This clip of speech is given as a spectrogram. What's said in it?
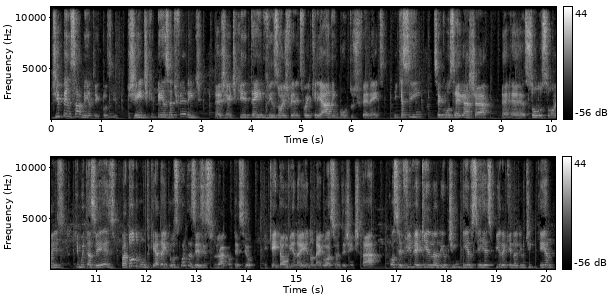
de pensamento, inclusive. Gente que pensa diferente né? gente que tem visões diferentes, foi criada em mundos diferentes e que assim você consegue achar né, é, soluções que muitas vezes, para todo mundo que é da indústria, quantas vezes isso já aconteceu em quem está ouvindo aí no negócio onde a gente está? Você vive aquilo ali o dia inteiro, você respira aquilo ali o dia inteiro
